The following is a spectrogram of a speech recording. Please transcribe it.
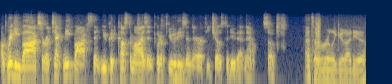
a rigging box or a technique box that you could customize and put a few of these mm-hmm. in there if you chose to do that now. So That's a really good idea.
